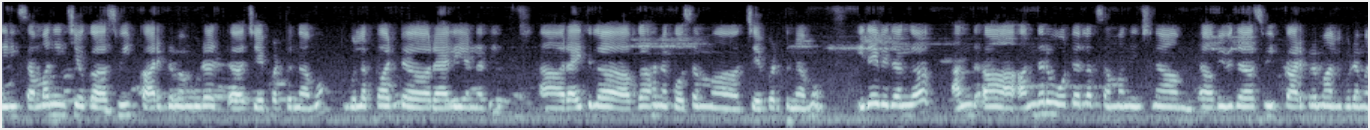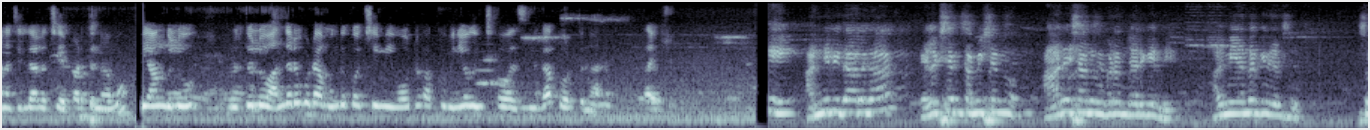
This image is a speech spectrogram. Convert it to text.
దీనికి సంబంధించి ఒక స్వీట్ కార్యక్రమం కూడా చేపడుతున్నాము. గులక్కాట్ ర్యాలీ అన్నది రైతుల అవగాహన కోసం చేపడుతున్నాము. ఇదే విధంగా అంద అందరూ ఓటర్లకు సంబంధించిన వివిధ స్వీట్ కార్యక్రమాలు కూడా మన జిల్లాలో చేపడుతున్నాము. దివ్యాంగులు వృద్ధులు అందరూ కూడా ముందుకొచ్చి మీ ఓటు హక్కు వినియోగించుకోవాల్సిందిగా కోరుతున్నాను. థ్యాంక్ అన్ని విధాలుగా ఎలక్షన్ కమిషన్ ఆదేశాలు ఇవ్వడం జరిగింది. అది మీ అందరికీ తెలుసు. సో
